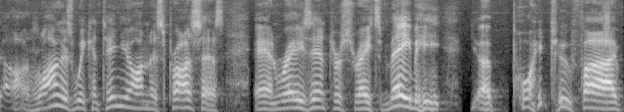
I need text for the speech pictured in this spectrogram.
as long as we continue on this process and raise interest rates, maybe uh, 0.25,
